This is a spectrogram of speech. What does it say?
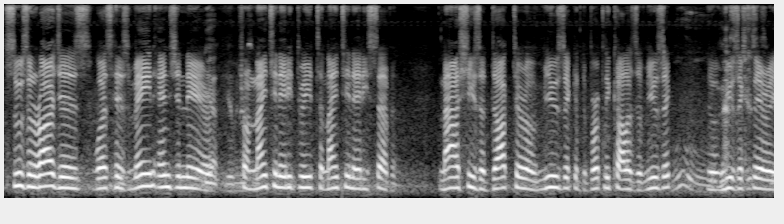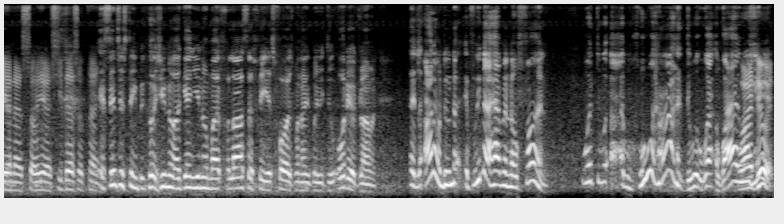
Susan Rogers was his main engineer Yeah, yeah, we know from 1983 to 1987. Now she's a doctor of music at the Berklee College of Music, Ooh, the music theory and that. So yeah, she does her thing. It's interesting because you know, again, you know my philosophy as far as when I when we do audio drama. I don't do no, if we're not having no fun. What do uh, who huh? Do it? Why? Why, are Why do it?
